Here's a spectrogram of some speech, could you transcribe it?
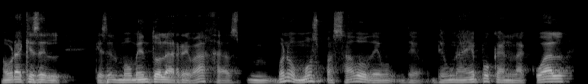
ahora que, es el, que es el momento de las rebajas, mm, bueno, hemos pasado de, una época en la cual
